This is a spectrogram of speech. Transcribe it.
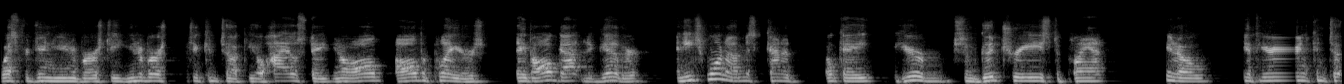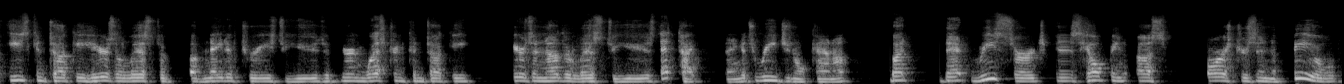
West Virginia University, University of Kentucky, Ohio State, you know, all, all the players, they've all gotten together and each one of them is kind of, okay, here are some good trees to plant. You know, if you're in Kentucky, East Kentucky, here's a list of, of native trees to use. If you're in Western Kentucky, here's another list to use, that type of thing. It's regional kind of. But that research is helping us foresters in the field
